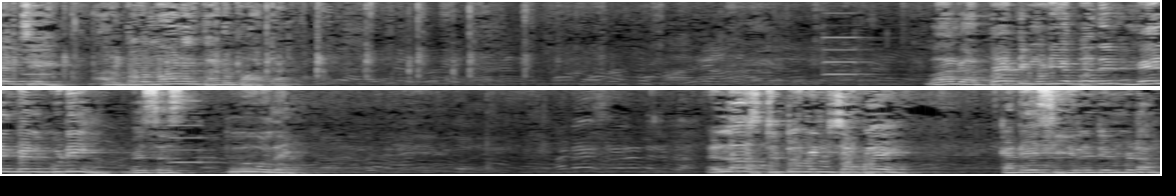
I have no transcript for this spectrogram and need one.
முயற்சி அற்புதமான தடுப்பாட்டம். வாங்க போட்டி முடிய போது மேல் மேல் குடி விசஸ் தூதை. லாஸ்ட் டூ மினிட்ஸ் அப்ளை கடைசி இரண்டு நிமிடம்.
